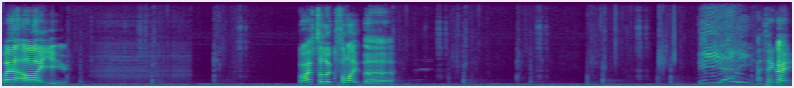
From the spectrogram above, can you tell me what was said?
Where are you? Do I have to look for, like, the... I think I...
